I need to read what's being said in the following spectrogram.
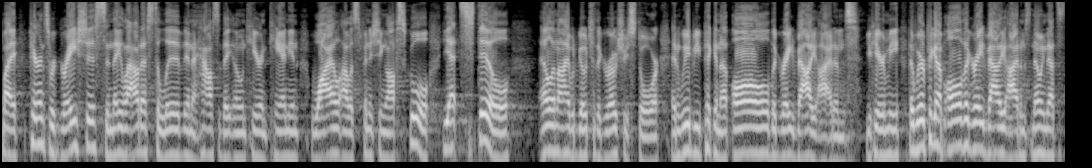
My parents were gracious and they allowed us to live in a house that they owned here in Canyon while I was finishing off school. Yet still, Elle and I would go to the grocery store and we'd be picking up all the great value items. You hear me? That we were picking up all the great value items, knowing that's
